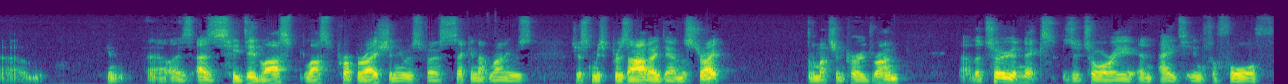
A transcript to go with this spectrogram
um, uh, as as he did last last preparation, he was first second up run. He was just missed Prezado down the straight. A much improved run. Uh, the two are next Zoutori and eight in for fourth,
